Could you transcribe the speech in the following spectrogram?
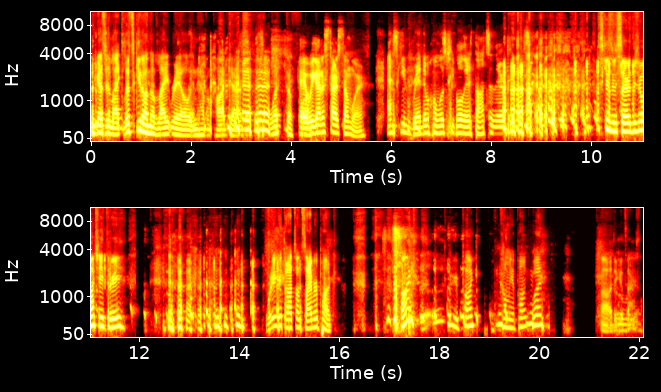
You guys are like, let's get on the light rail and have a podcast. What the? Hey, we got to start somewhere. Asking random homeless people their thoughts and their opinions. Excuse me, sir. Did you watch E E3? What are your thoughts on Cyberpunk? punk? You punk? Call me a punk? What? Oh, the good times. Give me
